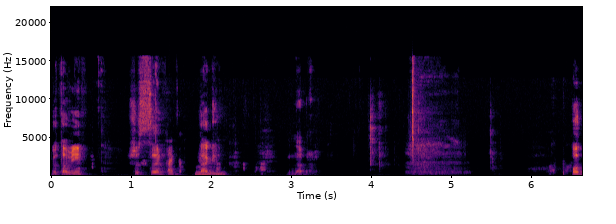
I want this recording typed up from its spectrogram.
Gotowi? Wszyscy? Tak. Tak? Mhm. Dobra. Od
